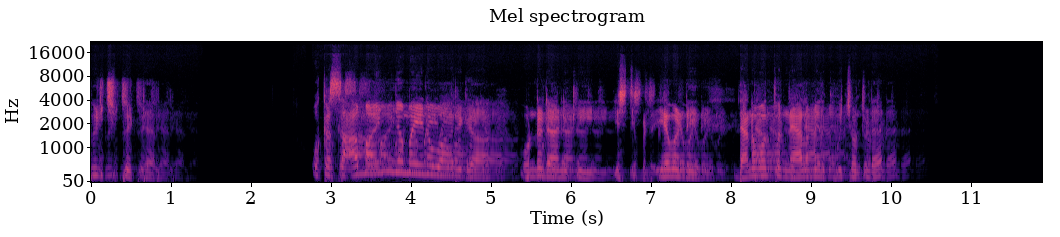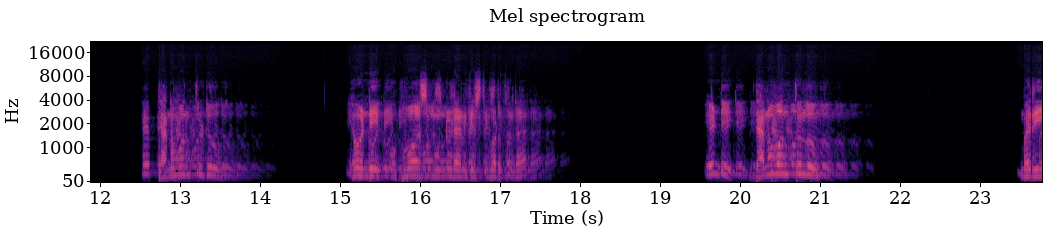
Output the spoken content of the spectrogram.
విడిచిపెట్టారు. ఒక సామాన్యమైన వారిగా ఉండడానికి ఇష్టపడ్డారు ఏమండి? ధనవంతుడు నేల మీద కూర్చుంటాడా? ధనవంతుడు ఏమండి ఉపవాసం ఉండడానికి ఇష్టపడతాడా? ఏంటి? ధనవంతులు మరి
